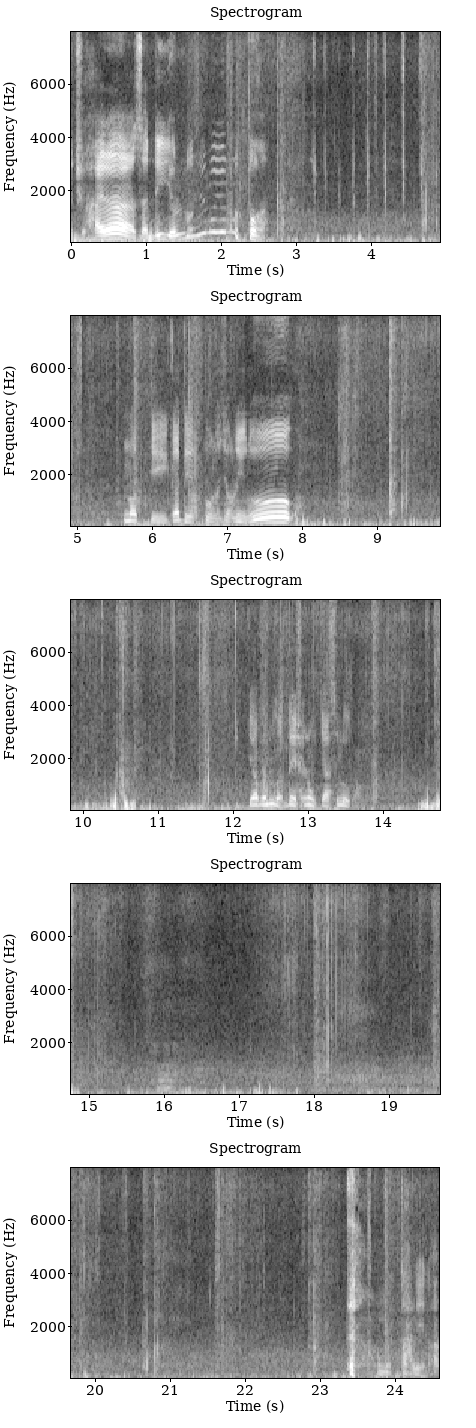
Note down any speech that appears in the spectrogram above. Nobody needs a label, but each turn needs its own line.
hai chữ hai đó sẽ đi yếu luôn yếu luôn yếu luôn to nó chỉ cái để to là cho liền luôn giờ bên còn đây sẽ dùng trà sữa luôn không ta liền à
